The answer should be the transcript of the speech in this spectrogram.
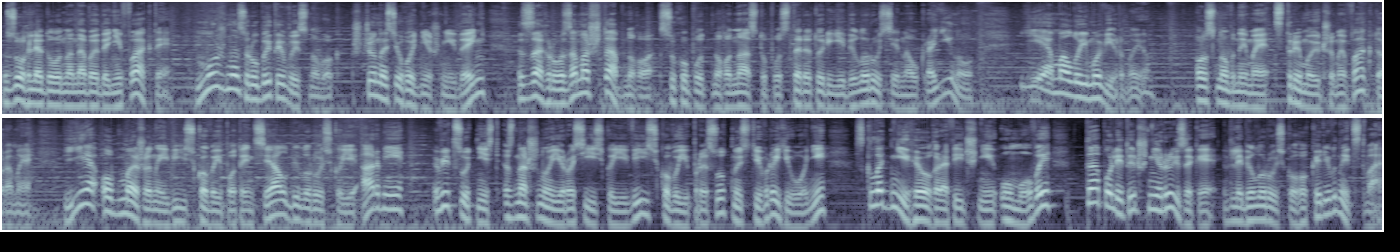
З огляду на наведені факти можна зробити висновок, що на сьогоднішній день загроза масштабного сухопутного наступу з території Білорусі на Україну є малоймовірною. Основними стримуючими факторами є обмежений військовий потенціал білоруської армії, відсутність значної російської військової присутності в регіоні, складні географічні умови та політичні ризики для білоруського керівництва.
